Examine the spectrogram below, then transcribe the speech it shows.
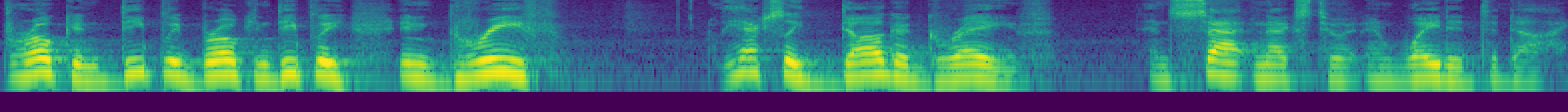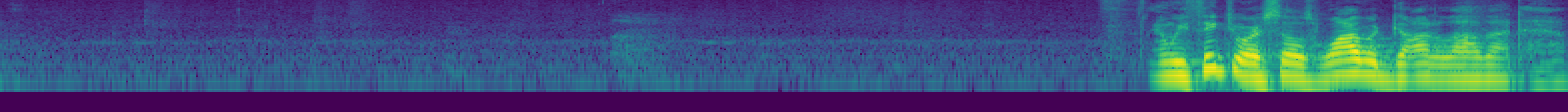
broken, deeply broken, deeply in grief, he actually dug a grave and sat next to it and waited to die. And we think to ourselves, why would God allow that to happen?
